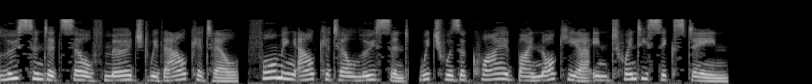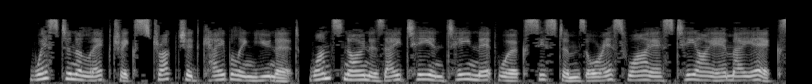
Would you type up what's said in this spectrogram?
Lucent itself merged with Alcatel, forming Alcatel-Lucent, which was acquired by Nokia in 2016. Western Electric's structured cabling unit, once known as AT&T Network Systems or SYSTIMAX,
